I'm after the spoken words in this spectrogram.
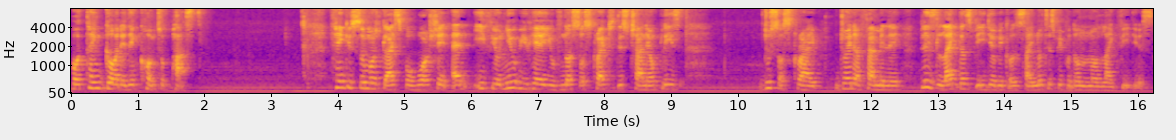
But thank God it didn't come to pass thank you so much guys for watching. And if you're new here you've not subscribed to this channel please do subscribe. Join our family. Please like this video because i notice people don't not like videos.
